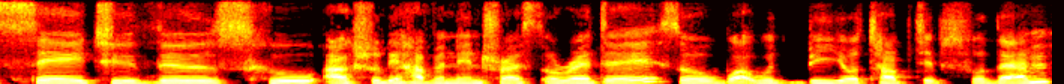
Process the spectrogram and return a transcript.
say to those who actually have an interest already? So, what would be your top tips for them?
